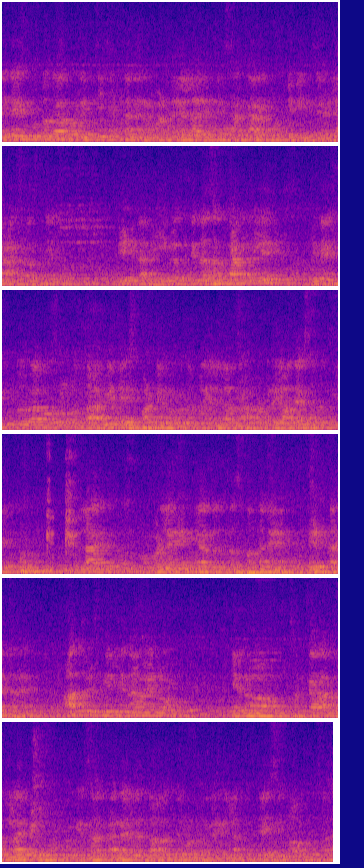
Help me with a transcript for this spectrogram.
ದಿನೇಶ್ ಗುಂಡೂರಾವ್ ಅವರು ಇತ್ತೀಚೆಗೆ ಮಾಡಿದ್ರೆ ಎಲ್ಲ ರೀತಿಯ ಸಹಕಾರ ಕೊಡ್ತೀನಿ ಅಂತ ಹೇಳಿ ಆಶ್ವಾಸನೆಯನ್ನು ನೀಡಿದ್ದಾರೆ. ಇವತ್ತಿನ ಸರ್ಕಾರದಲ್ಲಿ ದಿನೇಶ್ ಗುಂಡೂರಾವ್ ಅವರು ಮತ್ತು ಆರ್ ವಿ ದೇಶಪಾಂಡೆ ಅವರು ನಮ್ಮ ಎಲ್ಲ ಬ್ರಾಹ್ಮಣರು ಯಾವುದೇ ಸಮಸ್ಯೆ ಇತ್ತು ಎಲ್ಲ ಇದಕ್ಕೂ ಒಳ್ಳೆ ರೀತಿಯಾದಂಥ ಸ್ಪಂದನೆ ನೀಡ್ತಾ ಇದ್ದಾರೆ. ಆ ದೃಷ್ಟಿಯಲ್ಲಿ ನಾವೇನು ಏನು ಸರ್ಕಾರ ಬದಲಾಯಿತು ಸಹಕಾರ ಎಲ್ಲ ತಾಲೂಕು ಮಾಡಬೇಕಾಗಿಲ್ಲ ಜಯಸಿಂಹ ಅವರು ಸಹ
